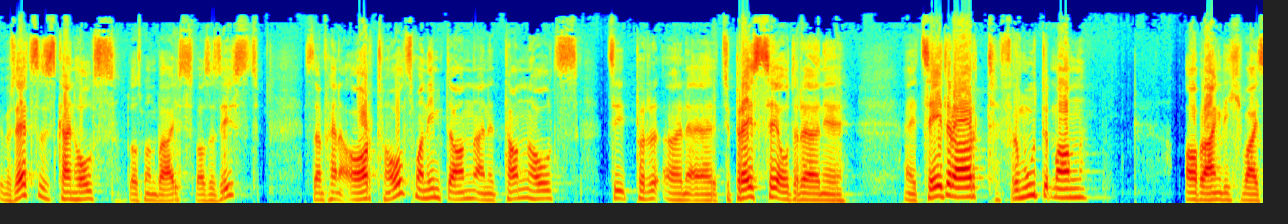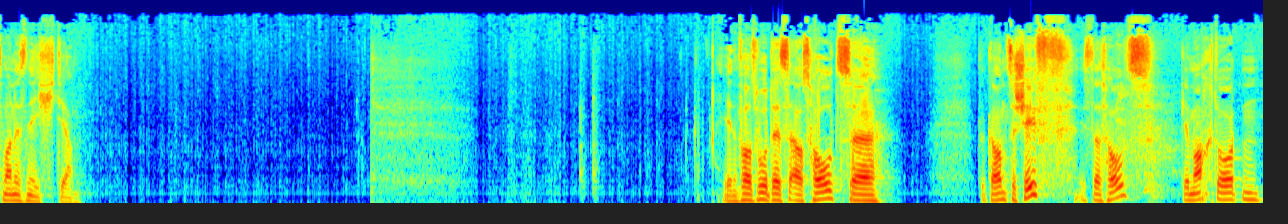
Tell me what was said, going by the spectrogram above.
übersetzt. Es ist kein Holz, dass man weiß, was es ist. Es ist einfach eine Art Holz. Man nimmt an eine Tannenholz, eine Zypresse oder eine, eine Zederart, vermutet man, aber eigentlich weiß man es nicht. Ja. Jedenfalls wurde es aus Holz, äh, das ganze Schiff ist aus Holz gemacht worden.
